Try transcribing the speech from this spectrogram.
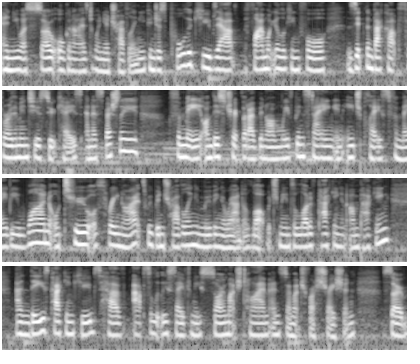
and you are so organized when you're traveling. You can just pull the cubes out, find what you're looking for, zip them back up, throw them into your suitcase. And especially for me on this trip that I've been on, we've been staying in each place for maybe one or two or three nights. We've been traveling and moving around a lot, which means a lot of packing and unpacking. And these packing cubes have absolutely saved me so much time and so much frustration. So,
